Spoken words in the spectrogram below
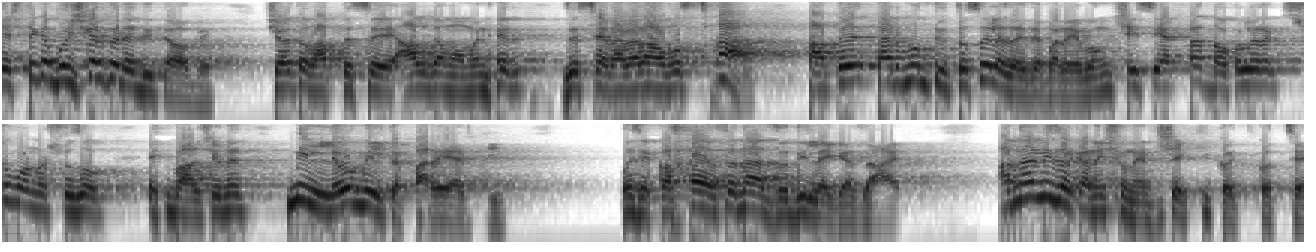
দেশ থেকে বহিষ্কার করে দিতে হবে। সে হয়তো ভাবতেছে আলগা মোমেনের যে সেরাবেরা অবস্থা তাতে তার মন্ত্রিত্ব চলে যাইতে পারে এবং সেই চেয়ারটা দখলের একটা সুবর্ণ সুযোগ এই ভাষণের মিললেও মিলতে পারে আর কি। ওই যে কথা আছে না, যদি লেগে যায়। আপনারা নিজের কানে শুনেন, সে কি করছে,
